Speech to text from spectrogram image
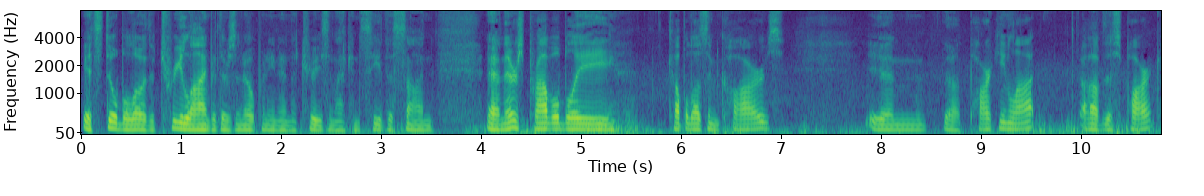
it's still below the tree line, but there's an opening in the trees and I can see the sun. And there's probably a couple dozen cars in the parking lot of this park.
